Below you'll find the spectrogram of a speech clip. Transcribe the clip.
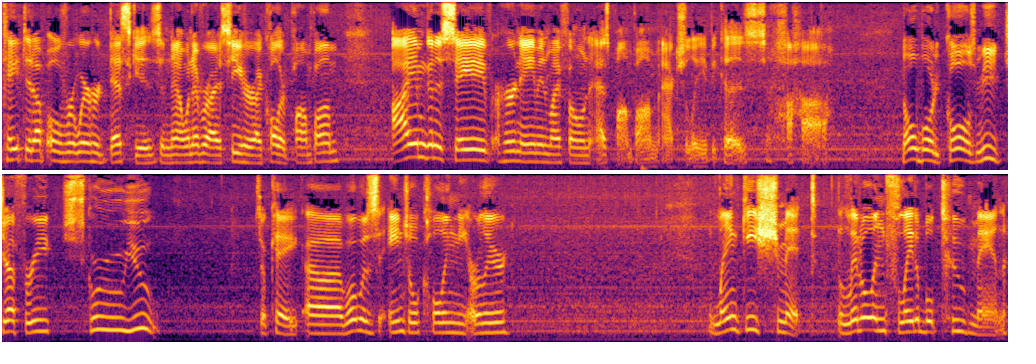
taped it up over where her desk is, and now whenever I see her, I call her Pom Pom. I am gonna save her name in my phone as Pom Pom, actually, because haha. Nobody calls me Jeffrey. Screw you. It's okay. Uh, what was Angel calling me earlier? Lanky Schmidt, little inflatable tube man,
